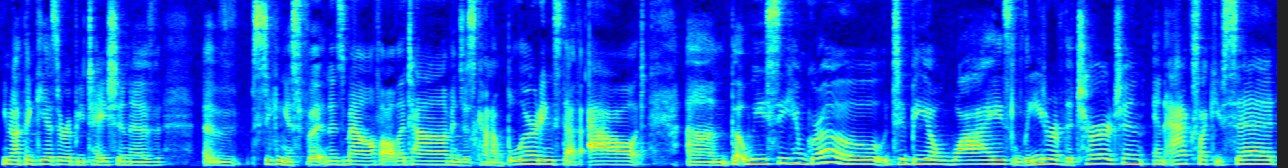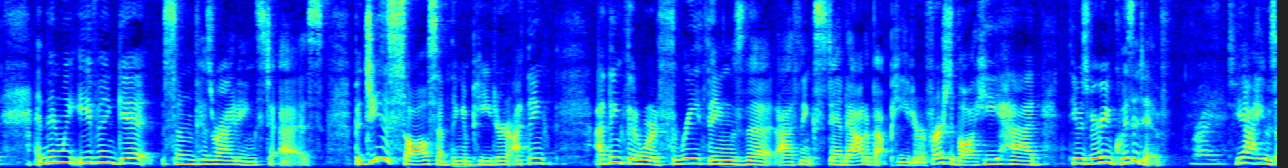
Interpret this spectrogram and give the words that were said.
you know, I think he has a reputation of of sticking his foot in his mouth all the time and just kind of blurting stuff out. Um, but we see him grow to be a wise leader of the church and, and acts like you said. And then we even get some of his writings to us. But Jesus saw something in Peter. I think. I think there were three things that I think stand out about Peter. First of all, he had he was very inquisitive. Right. Yeah, he was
